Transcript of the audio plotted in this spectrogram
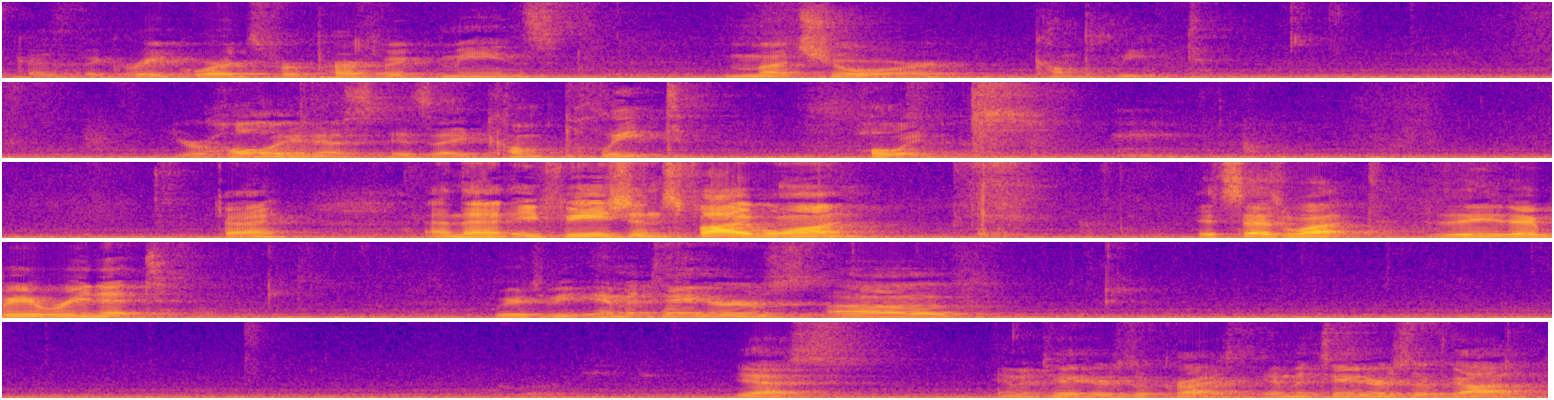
Because the Greek words for perfect means mature, complete. Your holiness is a complete holiness. Okay? And then Ephesians 5 1. It says what? Did anybody read it? We are to be imitators of, Christ. yes, imitators of Christ, imitators of God.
